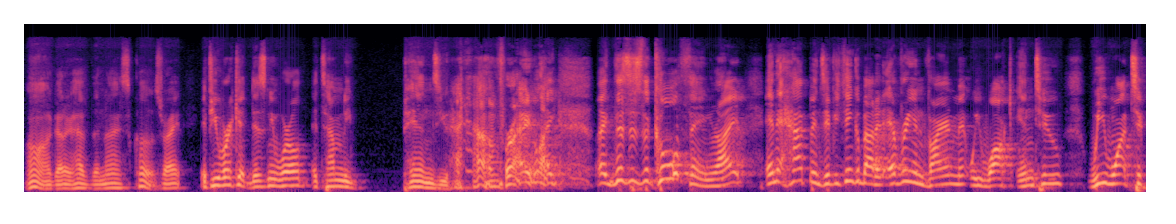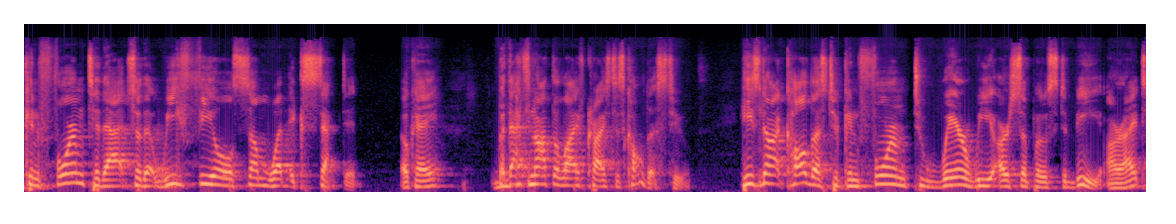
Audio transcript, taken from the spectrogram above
Oh, I got to have the nice clothes, right? If you work at Disney World, it's how many pins you have, right? Like, like this is the cool thing, right? And it happens, if you think about it, every environment we walk into, we want to conform to that so that we feel somewhat accepted, okay? But that's not the life Christ has called us to. He's not called us to conform to where we are supposed to be, all right?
